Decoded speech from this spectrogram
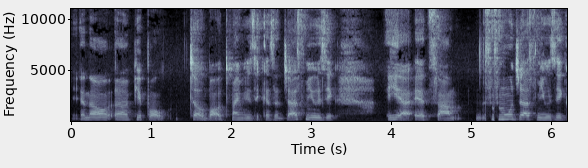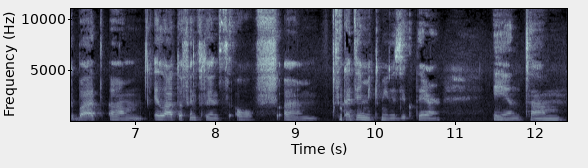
you know, uh, people tell about my music as a jazz music. Yeah, it's um, smooth jazz music, but um, a lot of influence of um, academic music there, and um,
